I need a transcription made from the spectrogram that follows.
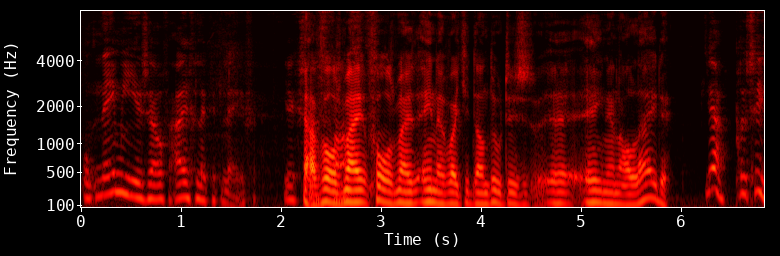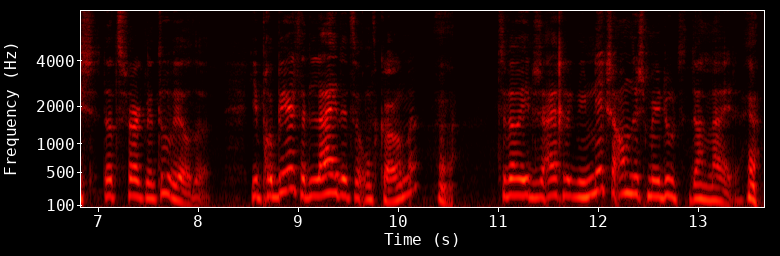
ontneem je jezelf eigenlijk het leven. Je Ja, volgens vast. mij, volgens mij het enige wat je dan doet is eh een en al lijden. Ja, precies. Dat is waar ik naartoe wilde. Je probeert het lijden te ontkomen, Ja. terwijl je dus eigenlijk nu niks anders meer doet dan lijden. Ja.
